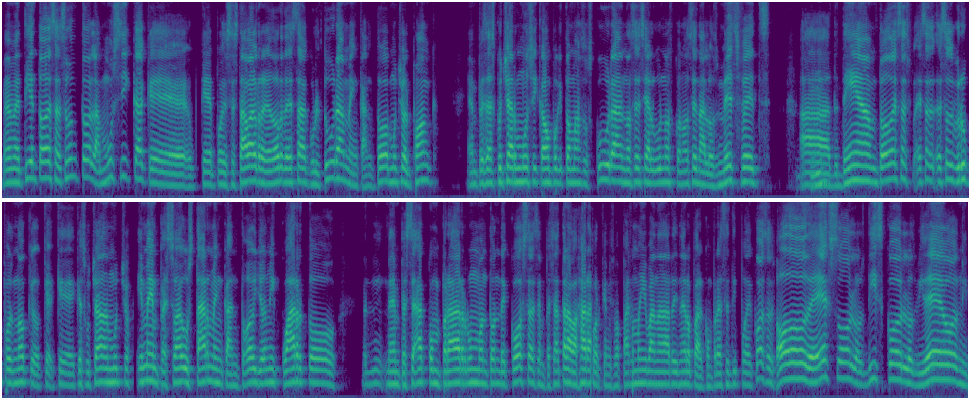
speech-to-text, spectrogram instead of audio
Me metí en todo ese asunto, la música que, que pues estaba alrededor de esa cultura, me encantó mucho el punk, empecé a escuchar música un poquito más oscura. No sé si algunos conocen a los Misfits, a The Dam, todos esos, esos, grupos, ¿no? Que, que, que, escuchaban mucho. Y me empezó a gustar, me encantó. Yo en mi cuarto mm, me empecé a comprar un montón de cosas, empecé a trabajar porque mis papás no me iban a dar dinero para comprar ese tipo de cosas. Todo de eso, los discos, los videos, mi,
